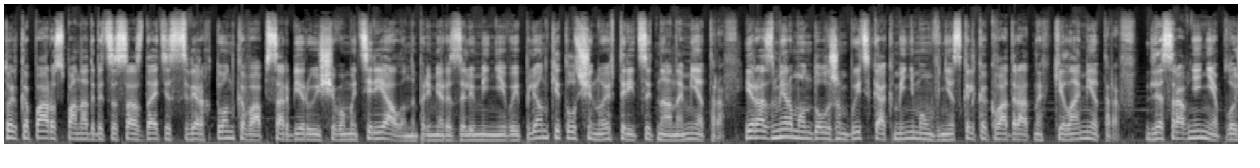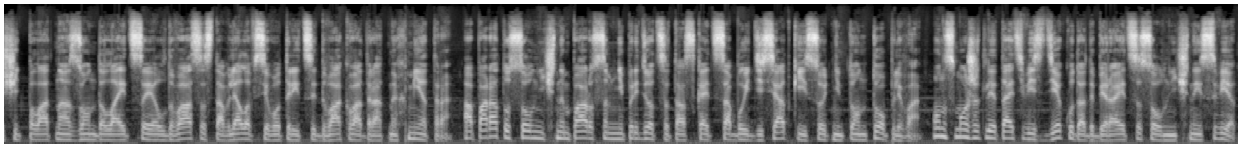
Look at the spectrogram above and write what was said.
Только парус понадобится создать из сверхтонкого абсорбирующего материала, материала, например, из алюминиевой пленки толщиной в 30 нанометров. И размером он должен быть как минимум в несколько квадратных километров. Для сравнения, площадь полотна зонда LightSail 2 составляла всего 32 квадратных метра. Аппарату с солнечным парусом не придется таскать с собой десятки и сотни тонн топлива. Он сможет летать везде, куда добирается солнечный свет.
